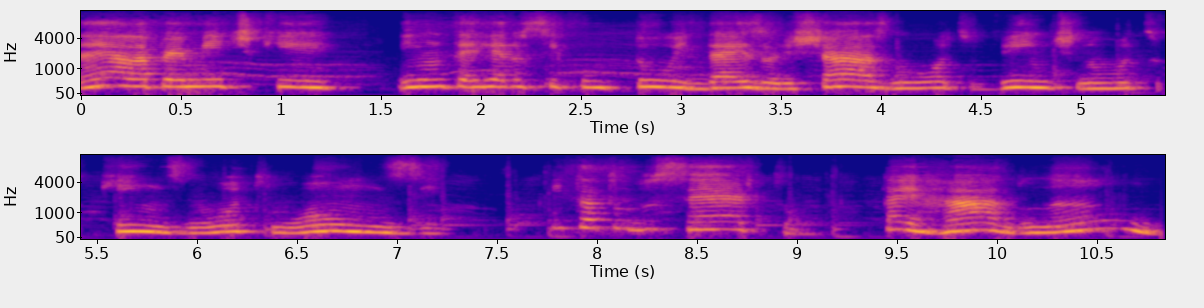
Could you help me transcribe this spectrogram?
né? Ela permite que em um terreiro se cultue 10 orixás, no outro 20, no outro 15, no outro 11, e tá tudo certo. Tá errado? Não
